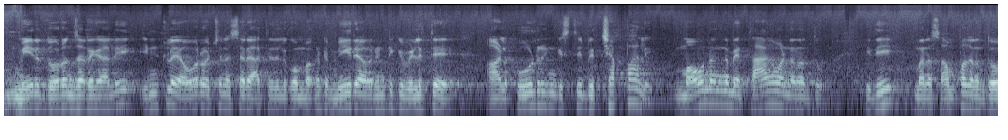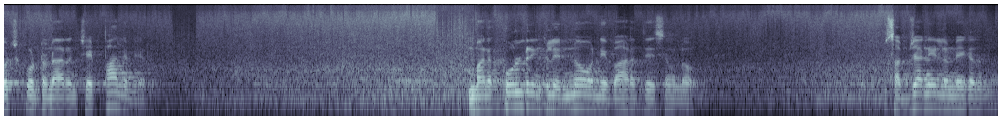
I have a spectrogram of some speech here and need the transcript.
మీరు దూరం జరగాలి ఇంట్లో ఎవరు వచ్చినా సరే అతిథులు కొమ్మకంటే మీరు ఎవరింటికి వెళితే వాళ్ళు కూల్ డ్రింక్ ఇస్తే మీరు చెప్పాలి. మౌనంగా మేము తాగమండి ఇది మన సంపదను దోచుకుంటున్నారని చెప్పాలి మీరు. మన కూల్ డ్రింకులు ఎన్నో ఉన్నాయి భారతదేశంలో. సబ్జా నీళ్ళు ఉన్నాయి కదమ్మా.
